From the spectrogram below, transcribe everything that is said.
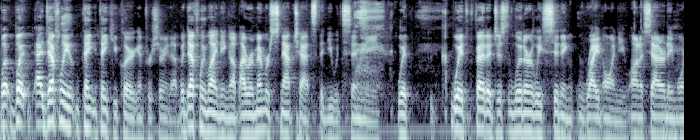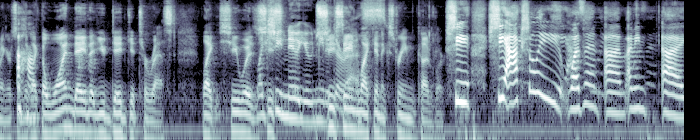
But but I definitely thank thank you Claire again for sharing that. But definitely lightening up. I remember Snapchats that you would send me with with Feta just literally sitting right on you on a Saturday morning or something Uh-huh. like the one day that you did get to rest. Like she was, Like she knew you needed She to seemed like an extreme cuddler. she, she actually wasn't, um, I mean, uh,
